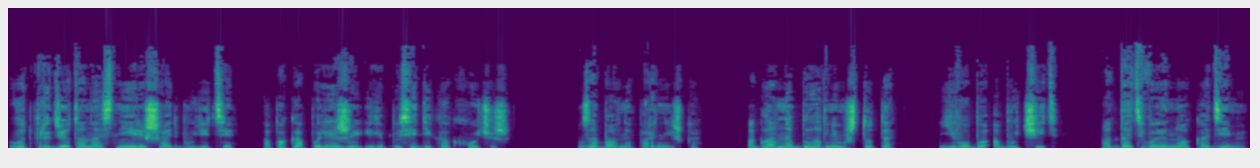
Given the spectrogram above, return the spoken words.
Вот придет она, с ней решать будете, а пока полежи или посиди, как хочешь». Забавный парнишка. А главное, было в нем что-то, его бы обучить, отдать в военную академию.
